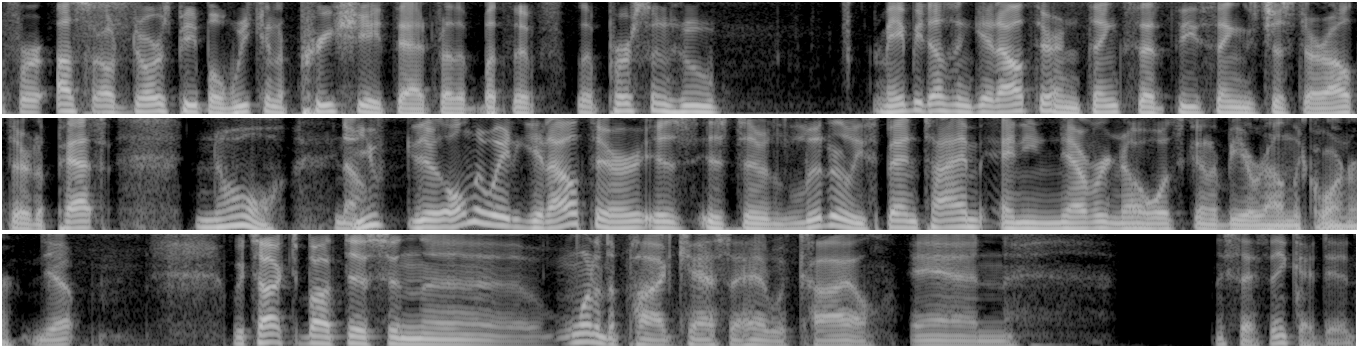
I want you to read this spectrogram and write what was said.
for us outdoors people we can appreciate that for the but the the person who maybe doesn't get out there and thinks that these things just are out there to pet. No, No. You, the only way to get out there is is to literally spend time, and you never know what's going to be around the corner. Yep. We talked about this in the one of the podcasts I had with Kyle, and at least I think I did.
